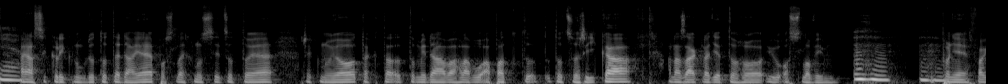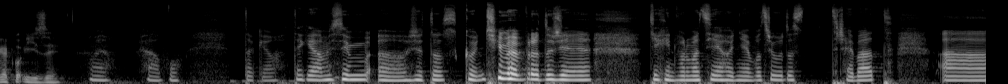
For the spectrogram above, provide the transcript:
Yeah. A já si kliknu, kdo to teda je, poslechnu si, co to je, řeknu jo, tak to, to mi dává hlavu a pat to, to, to, co říká a na základě toho ji oslovím. Mm-hmm, mm-hmm. Úplně fakt jako easy. Jo, chápu. Tak jo, tak já myslím, uh, že to skončíme, protože těch informací je hodně, potřebuji to střebat a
